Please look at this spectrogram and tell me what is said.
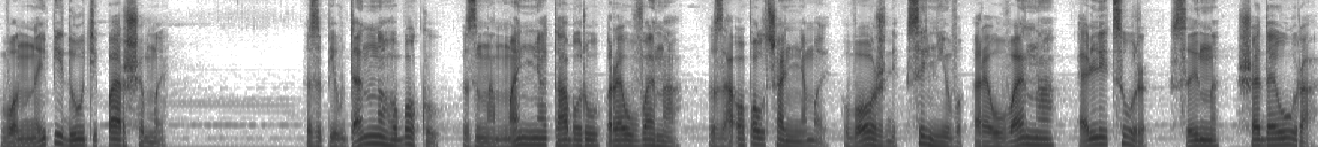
вони підуть першими. З південного боку знамення табору Реувена за ополченнями вождь синів Реувена Еліцур, син Шедеура.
